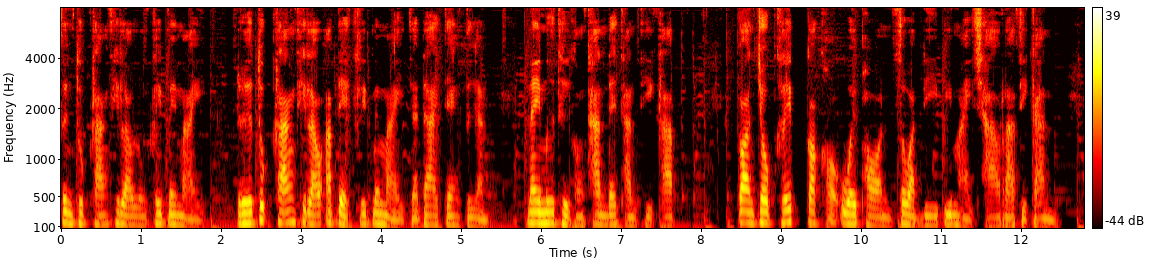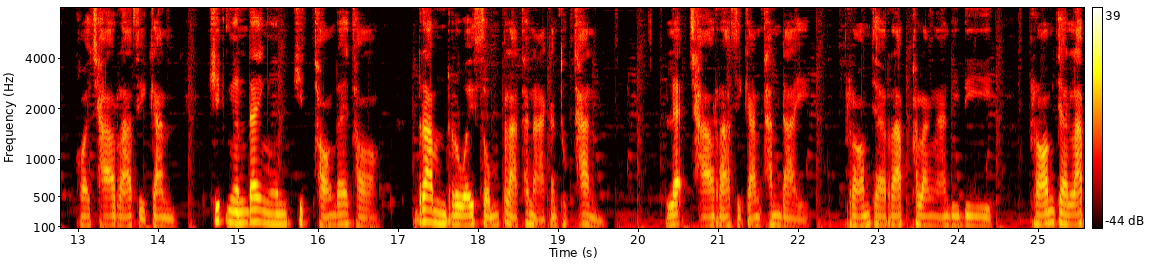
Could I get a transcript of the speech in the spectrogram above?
ซึ่งทุกครั้งที่เราลงคลิปใหม่ๆ หรือทุกครั้งที่เราอัปเดตคลิปใหม่ๆ จะได้แจ้งเตือน ในมือถือของท่านได้ทันทีครับ ก่อนจบคลิปก็ขออวยพร สวัสดีปีใหม่ชาวราศีกัน ขอชาวราศีกัน คิดเงินได้เงินคิดทองได้ทอง ร่ำรวยสมปรารถนากันทุกท่าน และชาวราศีกันท่านใด พร้อมจะรับพลังงานดีๆ พร้อมจะรับ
